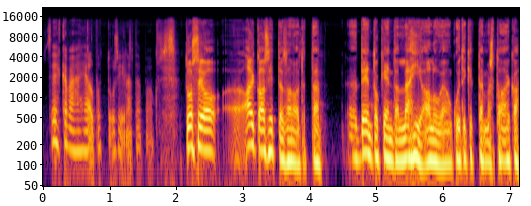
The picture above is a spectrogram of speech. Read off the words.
se ehkä vähän helpottuu siinä tapauksessa. Tuossa jo aikaa sitten sanoit, että lentokentän lähialue on kuitenkin tämmöistä aika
